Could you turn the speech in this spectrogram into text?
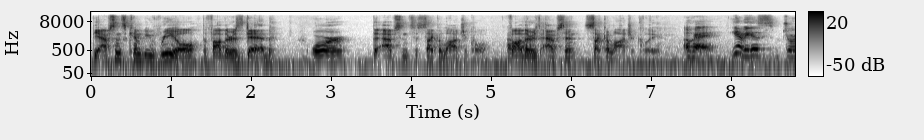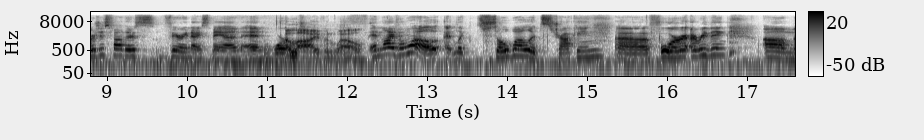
The absence can be real. The father is dead, or the absence is psychological. Father is absent psychologically, okay. Yeah, because George's father's very nice man and worked alive and well. and live and well, like so well. It's shocking uh, for everything. Um,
